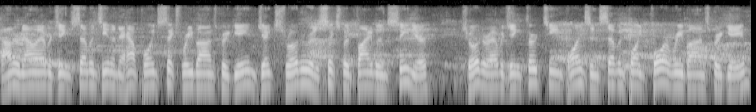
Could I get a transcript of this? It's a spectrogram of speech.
Connor now averaging 17 and a half points, six rebounds per game. Jake Schroeder is six foot five inch senior. Schroeder averaging 13 points and 7.4 rebounds per game.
